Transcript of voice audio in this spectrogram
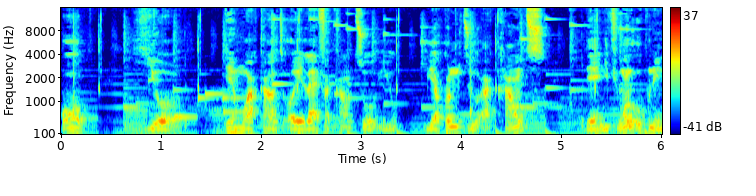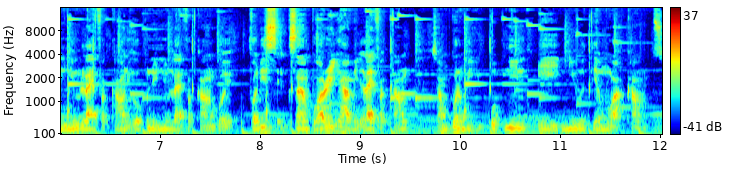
up your demo account or a live account. So you, you are coming to accounts then if you want to open a new live account you open a new live account. But for this example i already have a live account so i'm going to be opening a new demo account.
